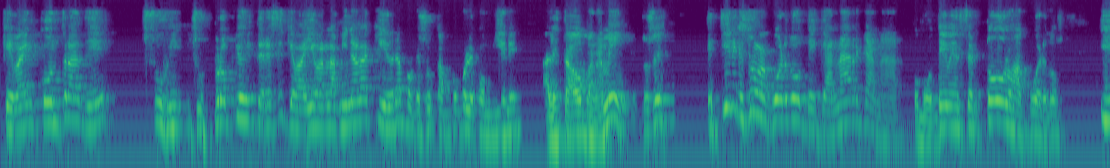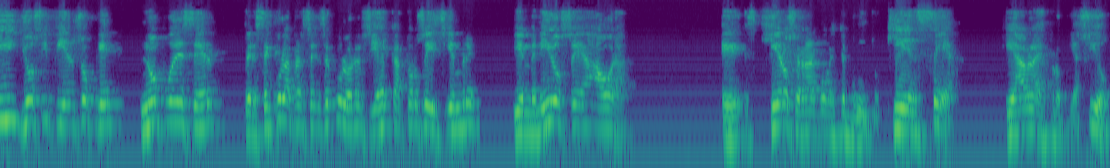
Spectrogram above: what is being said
que va en contra de sus, propios intereses que va a llevar la mina a la quiebra, porque eso tampoco le conviene al Estado panameño. Entonces, eh, tiene que ser un acuerdo de ganar-ganar, como deben ser todos los acuerdos, y yo sí pienso que no puede ser per secula, per si es el 14 de diciembre, bienvenido sea. Ahora, eh, quiero cerrar con este punto. Quien sea que habla de expropiación,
